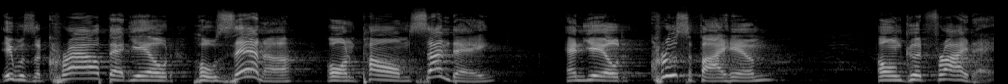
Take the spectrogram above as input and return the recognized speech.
It was the crowd that yelled, Hosanna on Palm Sunday and yelled, Crucify him on Good Friday.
